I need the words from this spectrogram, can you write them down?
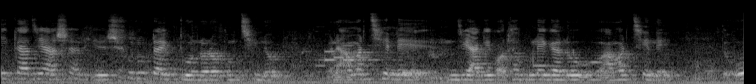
এই কাজে আসার শুরুটা একটু অন্যরকম ছিল। মানে আমার ছেলে যে আগে কথা ভুলে গেল, ও আমার ছেলে। তো ও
